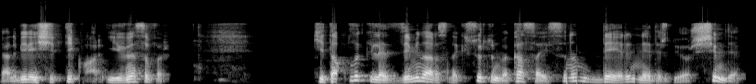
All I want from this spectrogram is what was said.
Yani bir eşitlik var. İvme sıfır. Kitaplık ile zemin arasındaki sürtünme katsayısının değeri nedir diyor. Şimdi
